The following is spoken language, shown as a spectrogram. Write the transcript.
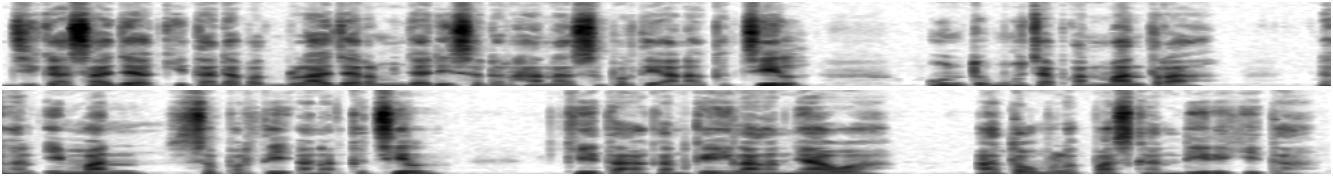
Jika saja kita dapat belajar menjadi sederhana seperti anak kecil untuk mengucapkan mantra dengan iman seperti anak kecil, kita akan kehilangan nyawa atau melepaskan diri kita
